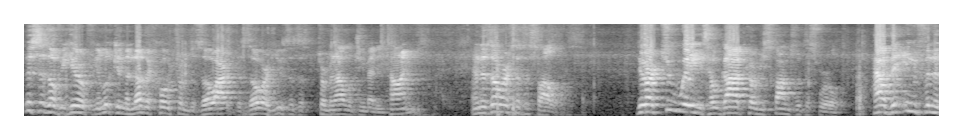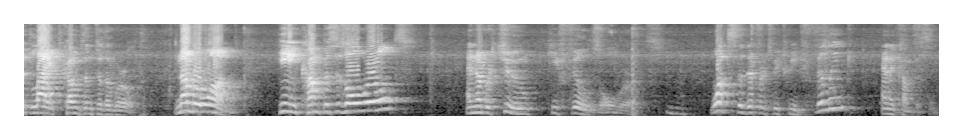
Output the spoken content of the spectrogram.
This is over here, if you look in another quote from the Zohar, the Zohar uses this terminology many times, and the Zohar says as follows. There are two ways how God corresponds with this world, how the infinite light comes into the world. Number one, He encompasses all worlds, and number two, He fills all worlds. Mm-hmm. What's the difference between filling and encompassing?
